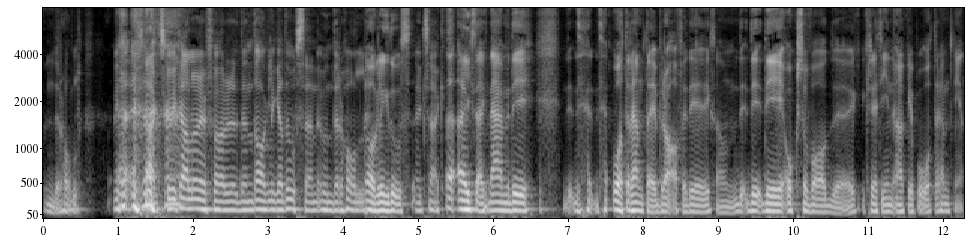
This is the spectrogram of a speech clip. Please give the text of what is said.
underhåll. Kan, exakt, ska vi kalla det för den dagliga dosen underhåll? Daglig dos. Exakt. Ja, exakt, nej men det, det, det återhämta är bra för det är, liksom, det- det, är också vad eh, kreatin ökar på återhämtningen.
